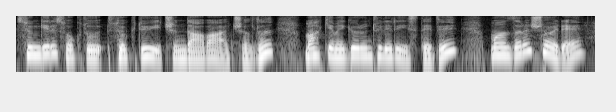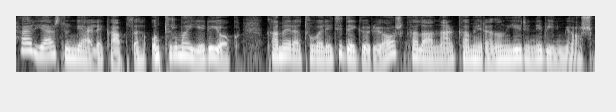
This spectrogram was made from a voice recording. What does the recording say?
Süngeri soktu, söktüğü için dava açıldı. Mahkeme görüntüleri istedi. Manzara şöyle her yer süngerle kaplı. Oturma yeri yok. Kamera tuvaleti de görüyor. Kalanlar kameranın yerini bilmiyor.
